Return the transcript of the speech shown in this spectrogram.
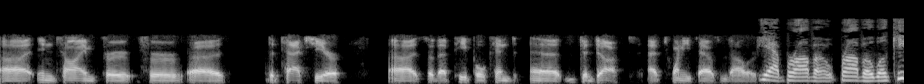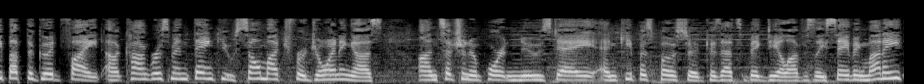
uh, in time for for uh, the tax year, uh, so that people can uh, deduct at $20,000. Yeah, bravo, bravo. Well, keep up the good fight. Uh, Congressman, thank you so much for joining us on such an important news day and keep us posted because that's a big deal, obviously, saving money.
